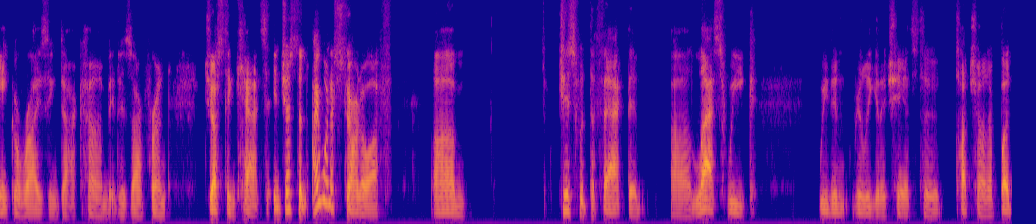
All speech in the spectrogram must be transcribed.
anchorrising.com. It is our friend, Justin Katz. And Justin, I want to start off um, just with the fact that uh, last week we didn't really get a chance to touch on it, but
